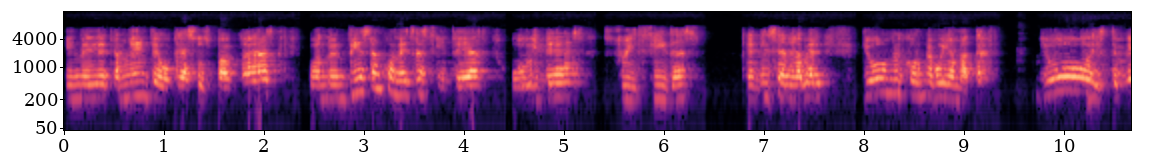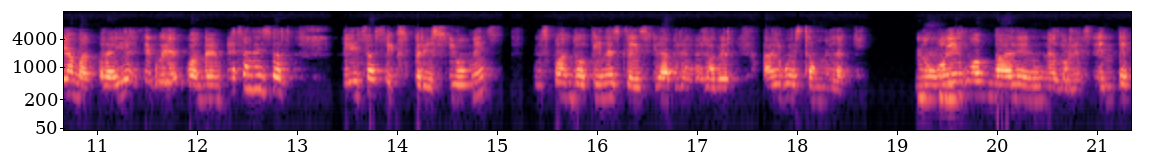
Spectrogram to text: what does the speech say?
inmediatamente, o que a sus papás, cuando empiezan con esas ideas o ideas suicidas, que dicen, a ver, yo mejor me voy a matar, yo este, voy a matar a este, voy cuando empiezan esas, esas expresiones, es cuando tienes que decir, a ver, a ver, a ver, algo está mal aquí. No es normal en un adolescente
